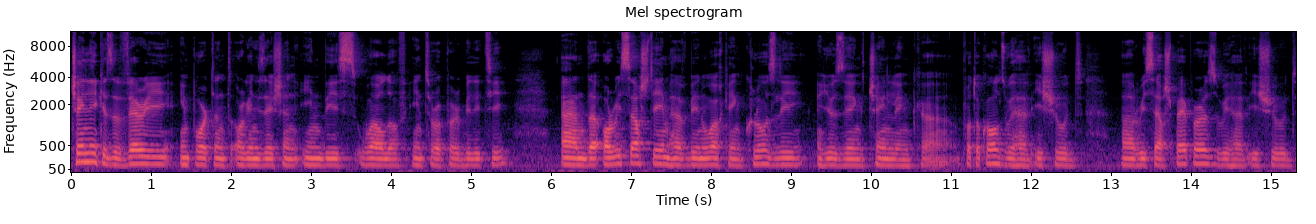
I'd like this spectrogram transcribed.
Chainlink is a very important organization in this world of interoperability. And uh, our research team have been working closely using Chainlink uh, protocols. We have issued uh, research papers, we have issued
